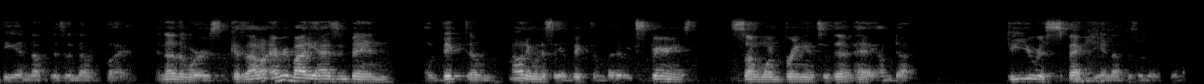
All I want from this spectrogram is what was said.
the enough is enough button? In other words, because I don't everybody hasn't been a victim. I don't even want to say a victim, but have experienced someone bringing to them, "Hey, I'm done." Do you respect the enough is enough button?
